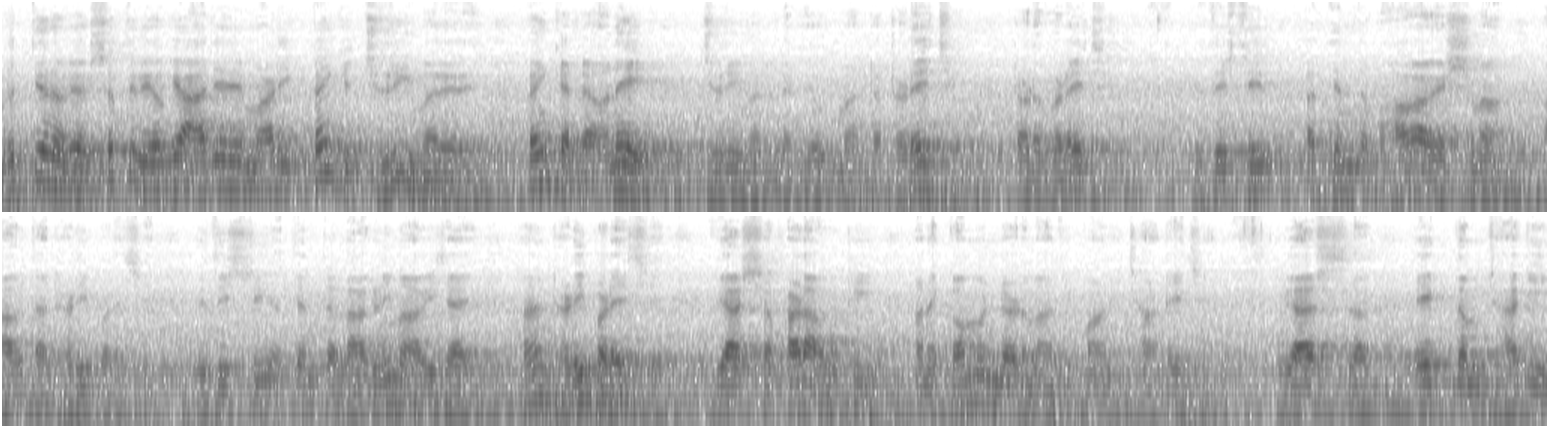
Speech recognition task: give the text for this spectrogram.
મૃત્યુનો વેગ. વિયોગે આજે માળી કંઈક ઝૂરી મરે રે. કંઈક એટલે અનેક ઝૂરી મરે યોગમાં ટટડે છે ટળવડે છે. યુધિષ્ઠિર અત્યંત ભાવાવેશમાં આવતા ઢળી પડે છે. યુધિષ્ઠિર અત્યંત લાગણીમાં આવી જાય. હા ઢળી પડે છે. વ્યાસ સફાળા ઉઠી અને કમંડળમાંથી પાણી છાંટે છે. વ્યાસ એકદમ જાગી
